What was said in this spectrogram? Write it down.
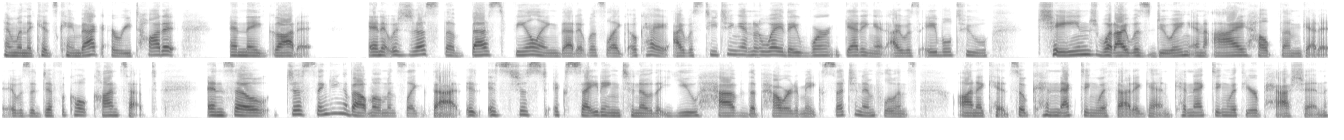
And when the kids came back, I retaught it and they got it. And it was just the best feeling that it was like, okay, I was teaching it in a way they weren't getting it. I was able to change what I was doing and I helped them get it. It was a difficult concept. And so just thinking about moments like that, it, it's just exciting to know that you have the power to make such an influence on a kid. So connecting with that again, connecting with your passion,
